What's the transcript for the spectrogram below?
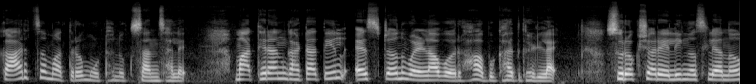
कारचं मात्र मोठं नुकसान झालंय. माथेरान घाटातील एस टर्न वळणावर हा अपघात घडलाय. सुरक्षा रेलिंग असल्यानं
